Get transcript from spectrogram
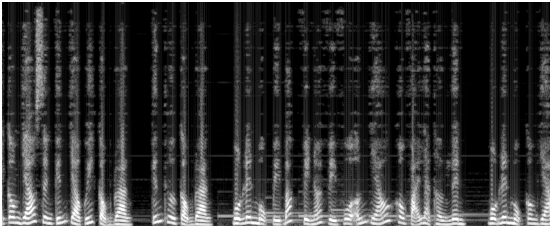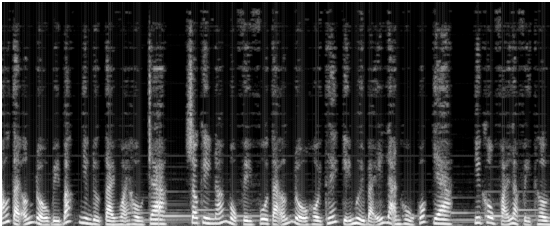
công giáo xin kính chào quý cộng đoàn, kính thưa cộng đoàn, một linh mục bị bắt vì nói vị vua Ấn giáo không phải là thần linh. Một linh mục công giáo tại Ấn Độ bị bắt nhưng được tại ngoại hầu tra, sau khi nói một vị vua tại Ấn Độ hồi thế kỷ 17 là anh hùng quốc gia, nhưng không phải là vị thần.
